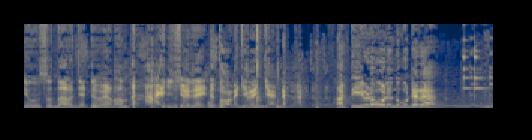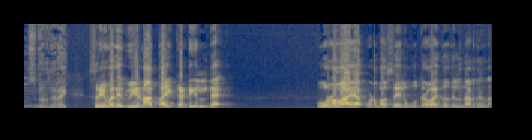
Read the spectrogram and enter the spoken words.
ന്യൂസ് ഒന്ന് അറിഞ്ഞിട്ട് വേണം. ഐശ്വര്യ തുടങ്ങി വെക്കാൻ. ആ ടിവിയുടെ ഓളി ഒന്ന് കൂട്ടിയരാ ന്യൂസ് തുറന്നേരാ ശ്രീമതി വീണ തൈക്കണ്ടിയിലിന്റെ പൂർണമായ ഉടമസ്ഥയിലും ഉത്തരവാദിത്വത്തിലും നടന്നിരുന്ന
